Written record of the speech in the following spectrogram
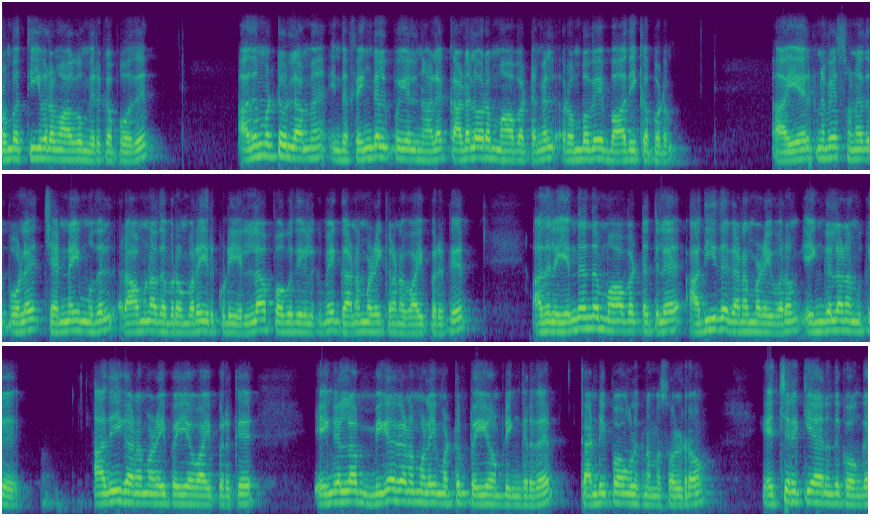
ரொம்ப தீவிரமாகவும் இருக்க போகுது. அது மட்டும் இல்லாமல் இந்த ஃபெங்கல் புயல்னால கடலோர மாவட்டங்கள் ரொம்பவே பாதிக்கப்படும். ஏற்கனவே சொன்னது போல சென்னை முதல் ராமநாதபுரம் வரை இருக்கக்கூடிய எல்லா பகுதிகளுக்குமே கனமழைக்கான வாய்ப்பு இருக்கு. அதில் எந்தெந்த மாவட்டத்தில் அதீத கனமழை வரும் எங்கெல்லாம் நமக்கு அதி கனமழை பெய்ய வாய்ப்பு இருக்கு எங்கெல்லாம் மிக கனமழை மட்டும் பெய்யும் அப்படிங்கிறத கண்டிப்பாக உங்களுக்கு நம்ம சொல்கிறோம் எச்சரிக்கையாக இருந்துக்கோங்க.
